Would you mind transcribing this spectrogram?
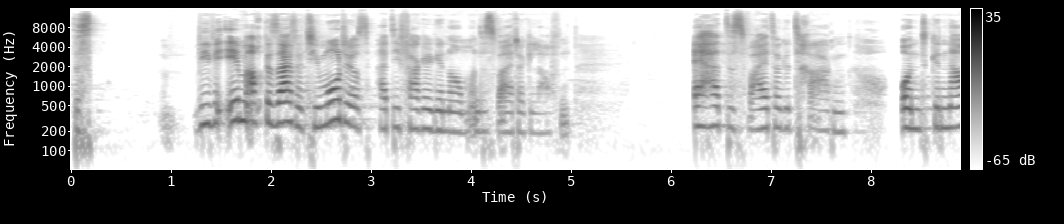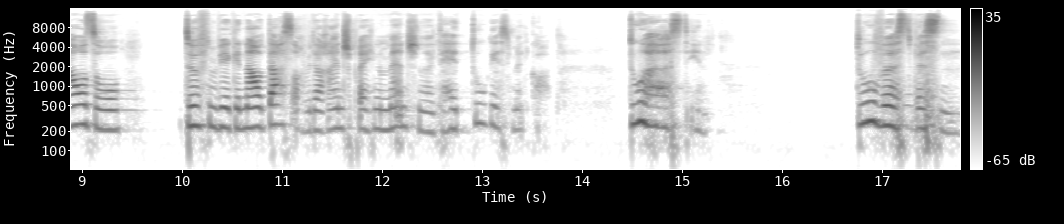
das, wie wir eben auch gesagt haben, Timotheus hat die Fackel genommen und ist weitergelaufen. Er hat es weitergetragen. Und genauso dürfen wir genau das auch wieder reinsprechen in Menschen. Sagen, hey, du gehst mit Gott. Du hörst ihn. Du wirst wissen,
